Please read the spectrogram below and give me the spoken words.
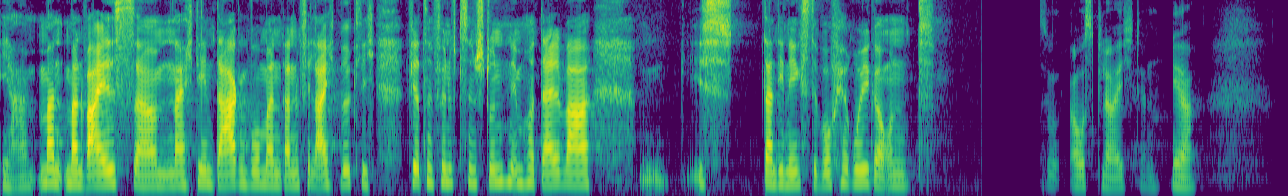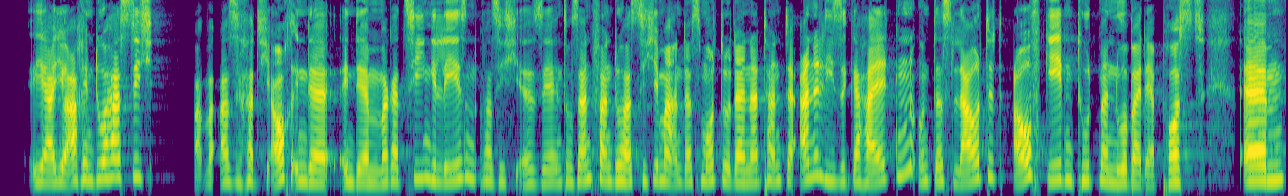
ja, man, man weiß ähm, nach den Tagen, wo man dann vielleicht wirklich 14, 15 Stunden im Hotel war, ist dann die nächste Woche ruhiger und so Ausgleich dann, ja. Ja, Joachim, du hast dich, also hatte ich auch in der, in der Magazin gelesen, was ich äh, sehr interessant fand, du hast dich immer an das Motto deiner Tante Anneliese gehalten und das lautet, aufgeben tut man nur bei der Post. Ähm,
